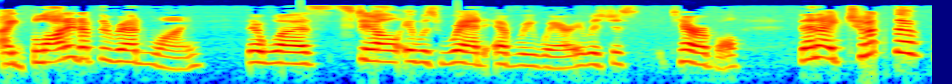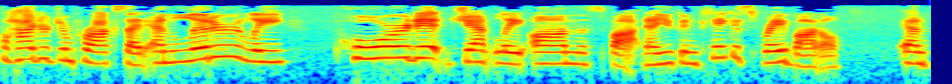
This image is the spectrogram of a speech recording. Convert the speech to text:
I blotted up the red wine. There was still, it was red everywhere. It was just terrible. Then I took the hydrogen peroxide and literally poured it gently on the spot. Now you can take a spray bottle and,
